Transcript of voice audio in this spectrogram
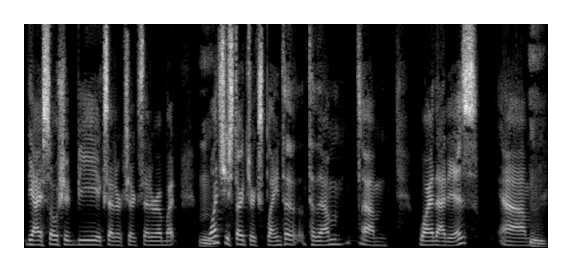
the ISO should be, et cetera, et cetera, et cetera. But mm. once you start to explain to, to them, um, why that is, um, mm.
